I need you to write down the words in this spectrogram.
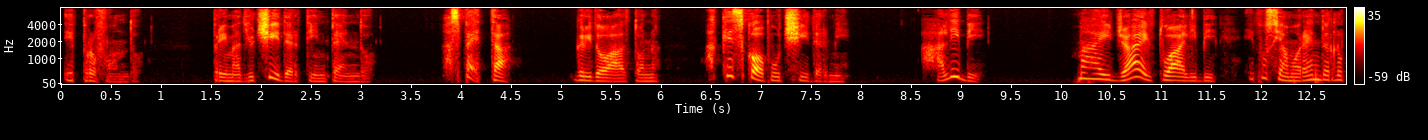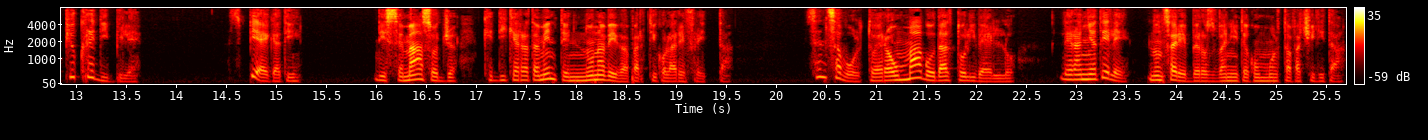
e profondo. Prima di ucciderti, intendo. Aspetta, gridò Alton. A che scopo uccidermi? Alibi. Ma hai già il tuo alibi e possiamo renderlo più credibile. Spiegati, disse Masog, che dichiaratamente non aveva particolare fretta. Senza volto era un mago d'alto livello. Le ragnatele non sarebbero svanite con molta facilità.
